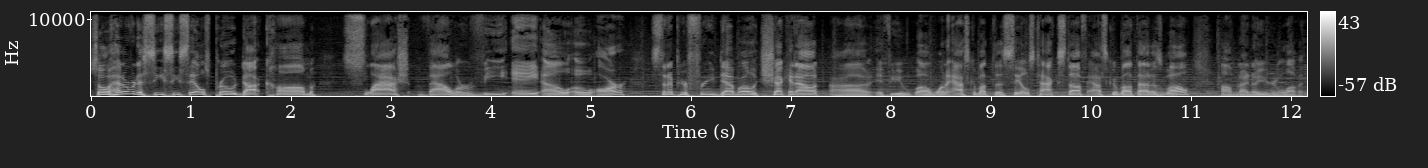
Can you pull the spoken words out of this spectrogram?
So head over to ccsalespro.com slash valor v-a-l-o-r set up your free demo check it out uh, if you uh, want to ask about the sales tax stuff ask about that as well um, but i know you're going to love it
